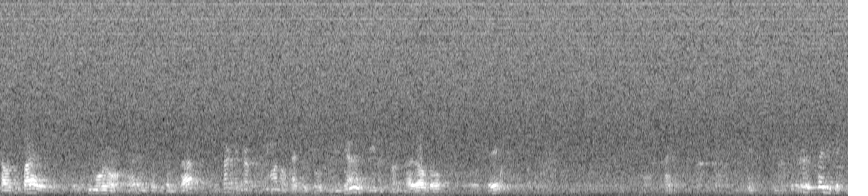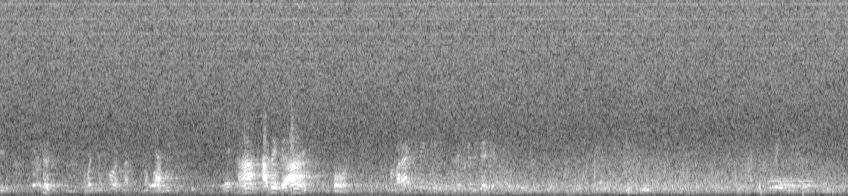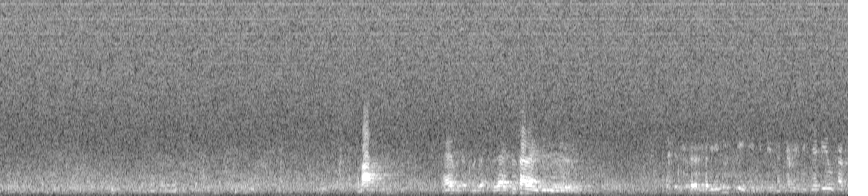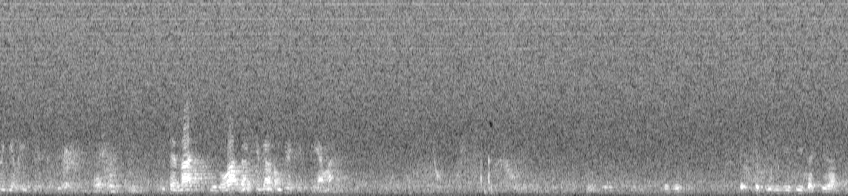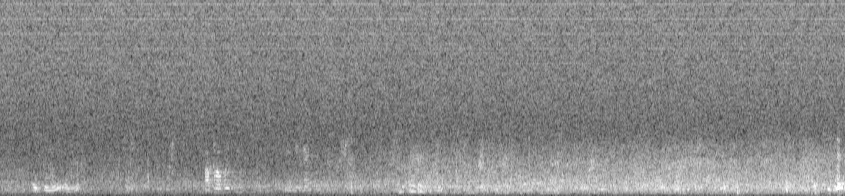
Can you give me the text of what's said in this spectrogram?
Толпа Тимуро, это конца. Так же, как Тимонов, это тут нельзя двинуть надо. Хорошо. Окей. А, а вы, а, что? mapa. É, считали Перемещение направление. Я видел, как вы делаете это. 14 киловатт. Если вы идете прямо, Попробуйте.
